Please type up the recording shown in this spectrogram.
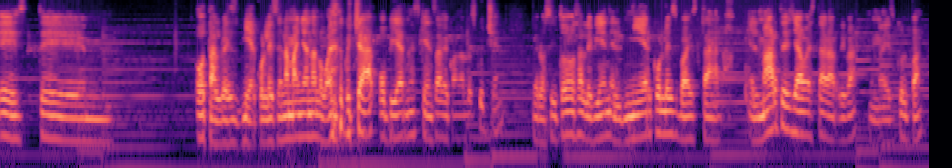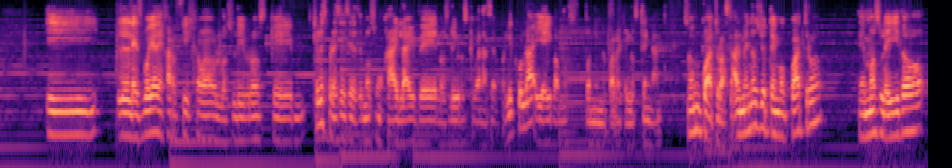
Este, o tal vez miércoles en la mañana lo van a escuchar, o viernes, quién sabe cuándo lo escuchen. Pero si todo sale bien, el miércoles va a estar, el martes ya va a estar arriba, una disculpa. Y les voy a dejar fijados los libros que... ¿Qué les parece si hacemos un highlight de los libros que van a ser película? Y ahí vamos poniendo para que los tengan. Son cuatro, hasta, al menos yo tengo cuatro. Hemos leído...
